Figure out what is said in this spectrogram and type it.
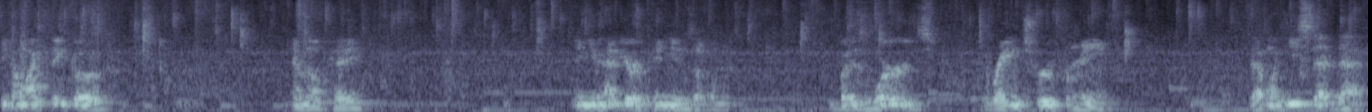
You know, I think of MLK, and you have your opinions of him, but his words rang true for me. That when he said that,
